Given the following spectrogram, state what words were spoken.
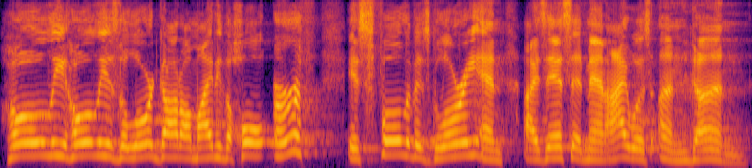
Holy, holy is the Lord God Almighty. The whole earth is full of his glory. And Isaiah said, Man, I was undone.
